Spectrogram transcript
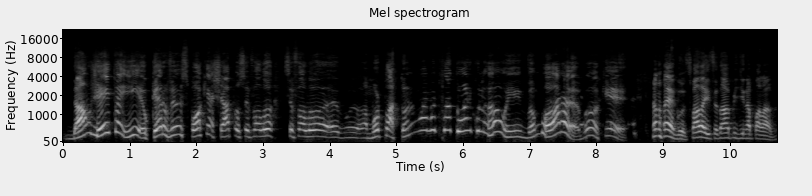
dá um jeito aí. Eu quero ver o Spock e a Chapa. Você falou, você falou é, amor platônico, não é muito platônico não. E vamos embora. Pô, que? Não é, Gus? Fala aí, você estava pedindo a palavra.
